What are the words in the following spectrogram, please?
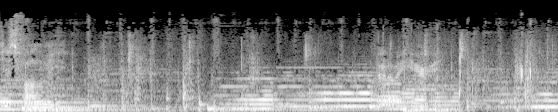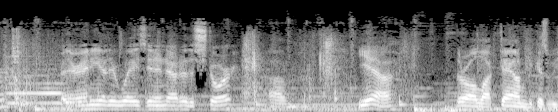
just follow me. Right over here. Are there any other ways in and out of the store? Um, yeah. They're all locked down because we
